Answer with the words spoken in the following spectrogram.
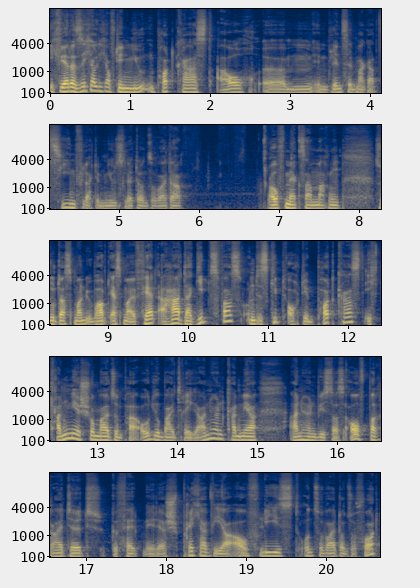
Ich werde sicherlich auf den Newton Podcast auch ähm, im Blinzel Magazin, vielleicht im Newsletter und so weiter aufmerksam machen, so dass man überhaupt erstmal erfährt, aha, da gibt's was und es gibt auch den Podcast. Ich kann mir schon mal so ein paar Audiobeiträge anhören, kann mir anhören, wie es das aufbereitet, gefällt mir der Sprecher, wie er aufliest und so weiter und so fort.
